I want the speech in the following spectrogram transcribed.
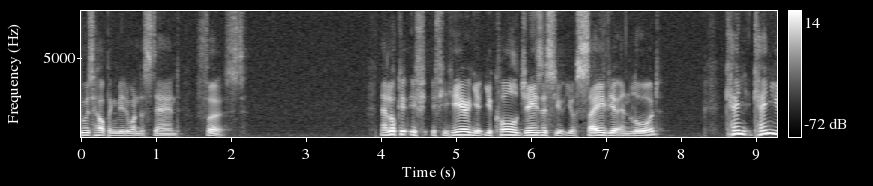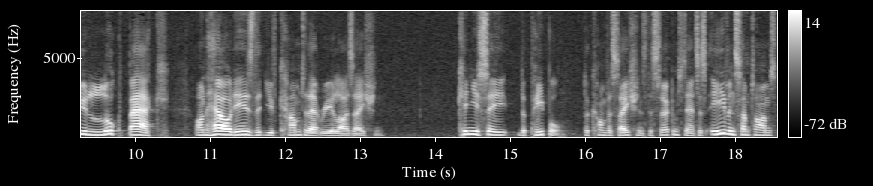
was helping me to understand first. Now, look, if, if you're here and you, you call Jesus your, your Savior and Lord, can, can you look back on how it is that you've come to that realization? Can you see the people, the conversations, the circumstances, even sometimes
